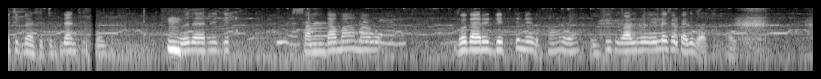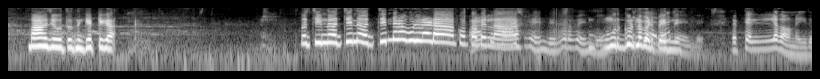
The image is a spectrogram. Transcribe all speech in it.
ఇటు డాన్స్ ఇటు డాన్స్ ఉమ్. గోదావరి గిట్టి సందమామవే. గోదావరి గిట్టి మీద పాడుగా. వాళ్ళు వెళ్ళేసరికి అది పోతుంది. బాగా చెబుతుంది గట్టిగా. వచ్చింది వచ్చింది వచ్చింది రా బుల్లడా కుక్క పిల్ల. మురుగుంట్లో పడిపోయింది. పోయింది. తెల్లగా ఉన్నాయి ఇది.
